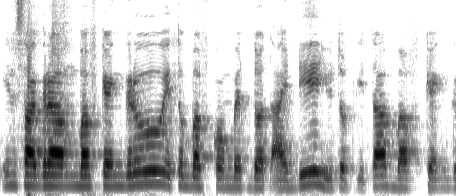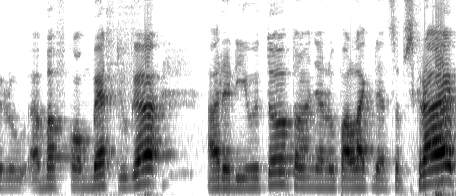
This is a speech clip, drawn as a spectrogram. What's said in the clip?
Instagram Buff Kangaroo itu buffcombat.id, YouTube kita Buff Kangaroo, eh, Buff Combat juga ada di YouTube. Tolong jangan lupa like dan subscribe.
